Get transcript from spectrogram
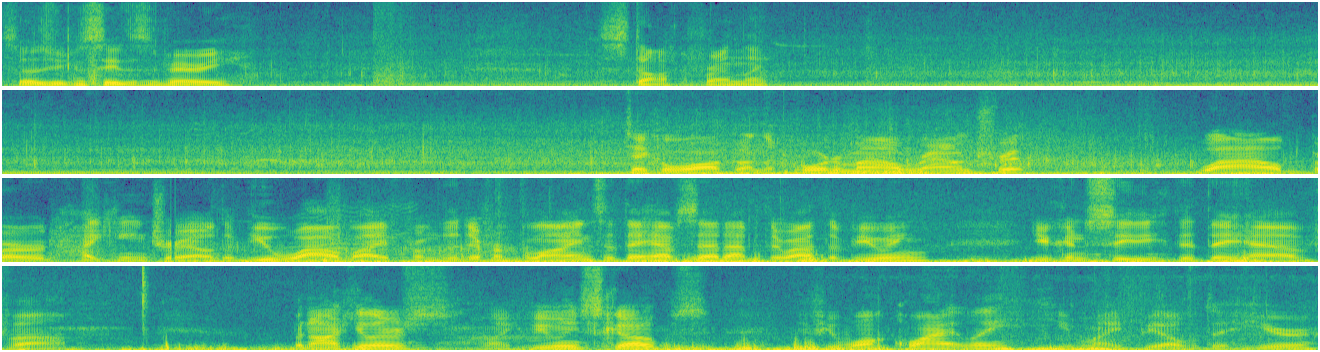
So as you can see, this is very stock friendly. Take a walk on the quarter mile round trip wild bird hiking trail to view wildlife from the different blinds that they have set up throughout the viewing. You can see that they have uh, binoculars, like viewing scopes. If you walk quietly, you might be able to hear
